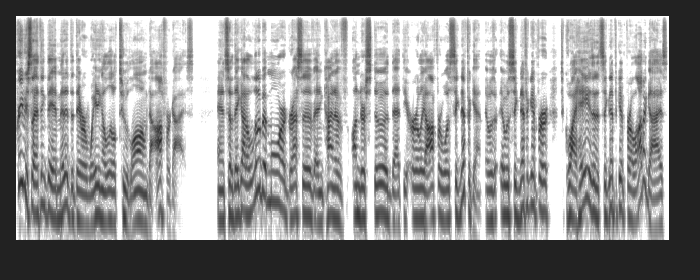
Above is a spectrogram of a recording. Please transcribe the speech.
previously I think they admitted that they were waiting a little too long to offer guys. And so they got a little bit more aggressive and kind of understood that the early offer was significant. It was it was significant for Tiqwai Hayes and it's significant for a lot of guys.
